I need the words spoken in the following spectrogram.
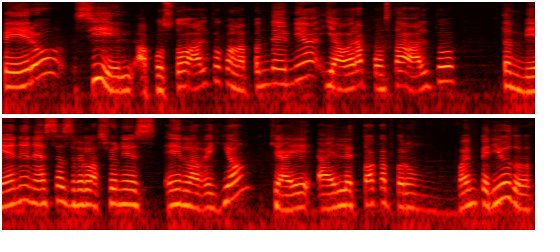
Pero sí, él apostó alto con la pandemia y ahora aposta alto también en esas relaciones en la región, que a él, a él le toca por un buen periodo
